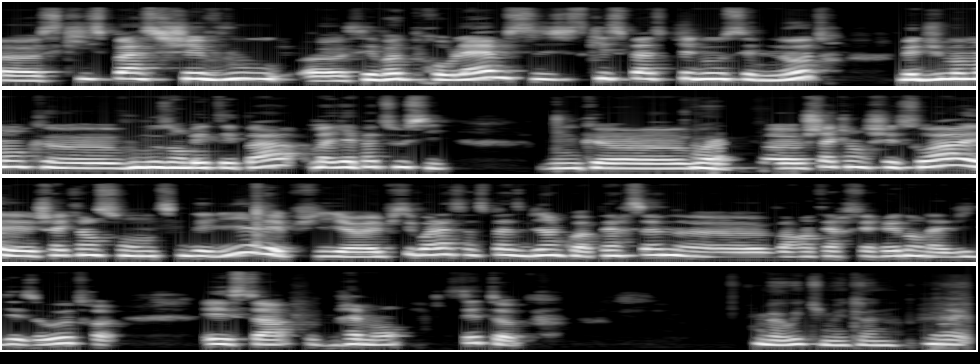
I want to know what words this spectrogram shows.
ce qui se passe chez vous, c'est votre problème, ce qui se passe chez nous, c'est le nôtre. Mais du moment que vous nous embêtez pas, il n'y a pas de souci. Donc euh, voilà, euh, chacun chez soi et chacun son petit délire. Et puis, euh, et puis voilà, ça se passe bien quoi. Personne va interférer dans la vie des autres. Et ça, vraiment, c'est top. Bah oui, tu m'étonnes. Ouais.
